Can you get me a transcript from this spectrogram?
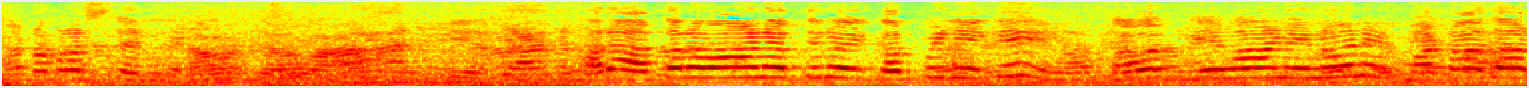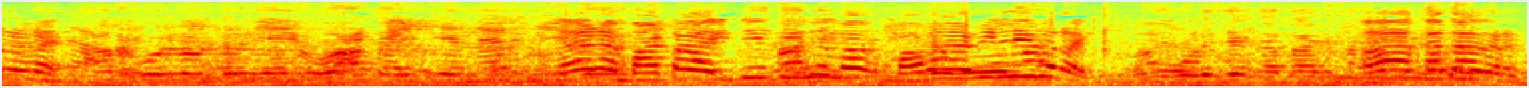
මට ප්‍රශ්න නැහැ. අර අතර වාහනයක් තියෙන ඒ කම්පැනි එකේ තවත් මේ වාහනේ නෝනේ මට අදාළ නැහැ. අරගොල්ලොන්ට මේ වාටයි කියන්නේ නෑ නෑ මට අයිතිය තියෙන්නේ මම මම ඇවිල්ලා ඉවරයි. පොලිසිය කතා කරනවා. ආ කතා කරන්න.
